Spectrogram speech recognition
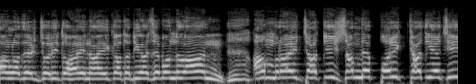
বাংলাদেশ জড়িত হয় না। এই আছে, বন্ধুগণ? আমরা এই জাতির সামনে পরীক্ষা দিয়েছি।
